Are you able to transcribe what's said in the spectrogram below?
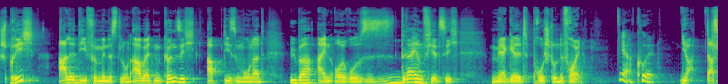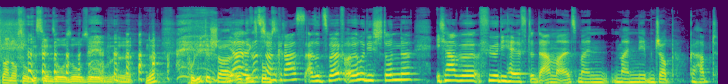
Sprich, alle, die für Mindestlohn arbeiten, können sich ab diesem Monat über 1,43 Euro mehr Geld pro Stunde freuen. Ja, cool. Ja, das war noch so ein bisschen so, so, so, äh, ne? Politischer. Ja, äh, das ist schon krass. Also 12 Euro die Stunde. Ich habe für die Hälfte damals meinen, meinen Nebenjob gehabt.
